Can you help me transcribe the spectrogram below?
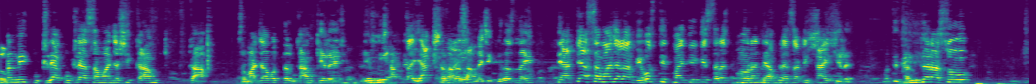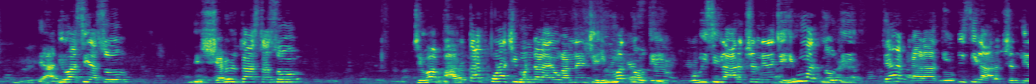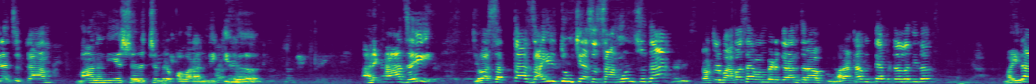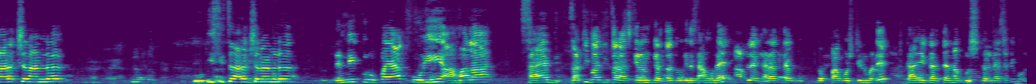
कुठल्या कुठल्या समाजाशी काम काम समाजाबद्दल काम केलंय हे मी आता या क्षणाला सांगण्याची गरज नाही. त्या त्या समाजाला व्यवस्थित माहिती आहे की शरद पवारांनी आपल्यासाठी काय केलंय. मग ते धनगर असो ते आदिवासी असो ते शेड्यूल कास्ट असो जेव्हा भारतात कोणाची मंडळ आयोग आणण्याची हिंमत नव्हती ओबीसीला आरक्षण देण्याची हिंमत नव्हती त्या काळात ओबीसीला आरक्षण देण्याचं काम माननीय शरदचंद्र पवारांनी केलं. आणि आजही जेव्हा सत्ता जाईल तुमची असं सांगून सुद्धा डॉक्टर बाबासाहेब आंबेडकरांचं नाव मराठा विद्यापीठाला दिलं. महिला आरक्षण आणलं. ओबीसीचं आरक्षण आणलं. त्यांनी कृपया कोणीही आम्हाला साहेब जातीपातीचं राजकारण करतात वगैरे सांगू नये. आपल्या घरातल्या गप्पा गोष्टींमध्ये कार्यकर्त्यांना खुश करण्यासाठी बोल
